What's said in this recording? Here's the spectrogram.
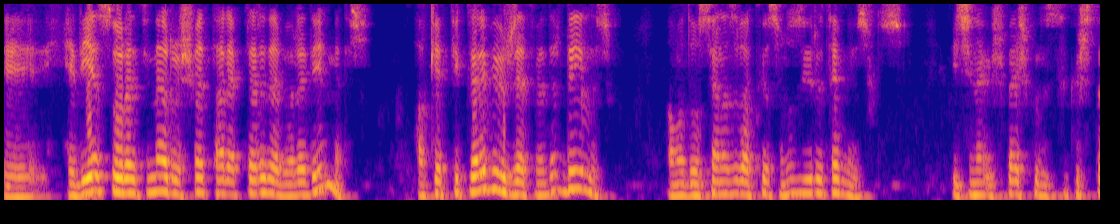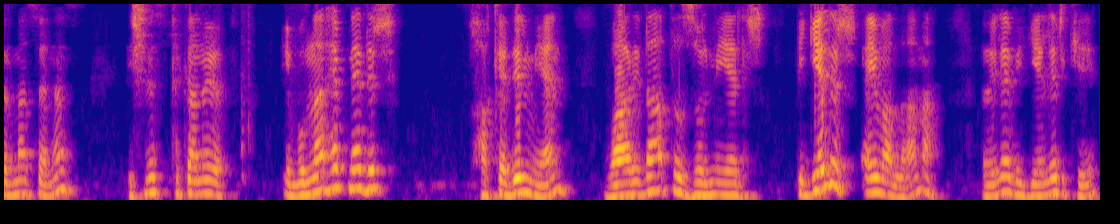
e, hediye suretine rüşvet talepleri de böyle değil midir? Hak ettikleri bir ücret midir? Değildir. Ama dosyanızı bakıyorsunuz yürütemiyorsunuz. İçine 3-5 kuruş sıkıştırmazsanız işiniz tıkanıyor. E bunlar hep nedir? Hak edilmeyen varidat-ı zulmiyedir. Bir gelir eyvallah ama öyle bir gelir ki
